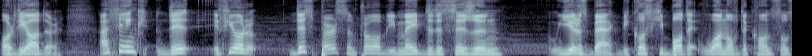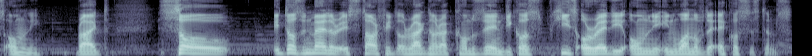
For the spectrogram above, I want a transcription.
or the other. I think the, if you're this person probably made the decision years back because he bought one of the consoles only, right? So it doesn't matter if Starfield or Ragnarok comes in because he's already only in one of the ecosystems,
